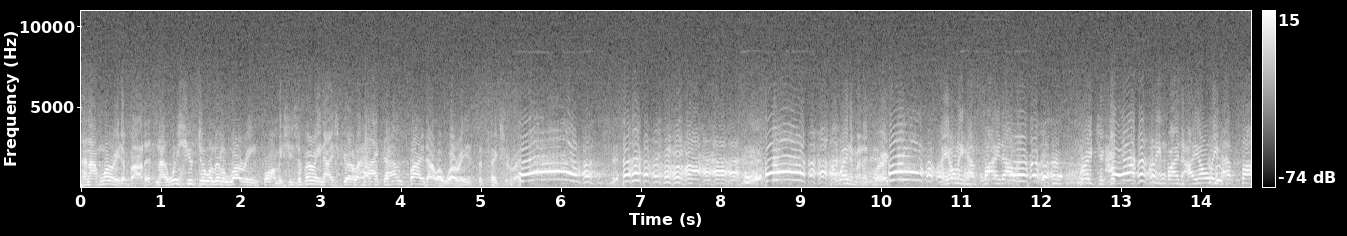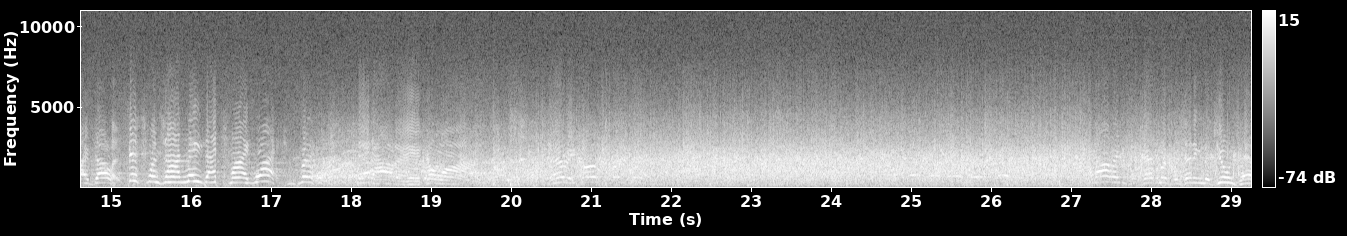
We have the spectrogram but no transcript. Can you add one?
And I'm worried about it, and I wish you'd do a little worrying for me. She's a very nice girl. I have Five dollars? a five dollar worry. It's the picture right ah! Now, wait a minute, Bert. I only have five dollars. Bert, you me twenty-five. I only have five dollars. This one's on me. That's my wife. Get out of here. Go on. There he goes. And now, ladies and gentlemen, presenting the June Taylor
